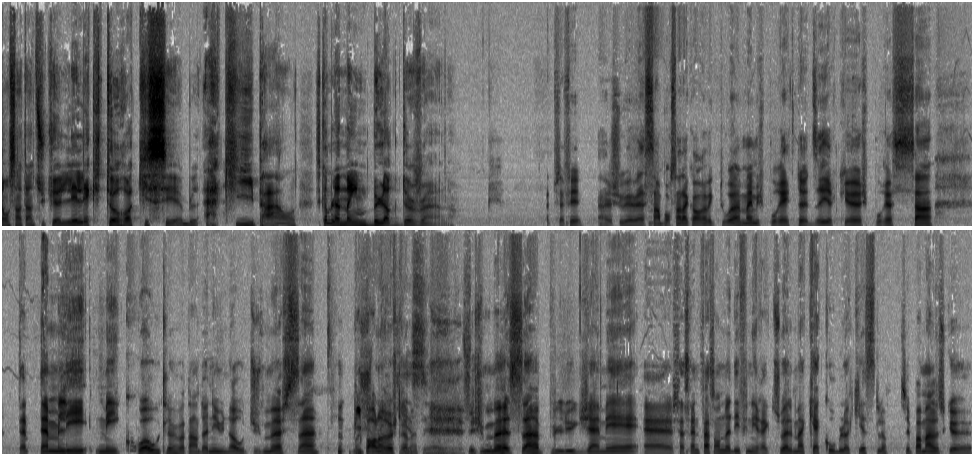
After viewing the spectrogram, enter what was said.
on s'entend-tu que l'électorat qui cible, à qui il parle, c'est comme le même bloc de gens. là. Tout à fait. Euh, je suis à 100% d'accord avec toi. Même, je pourrais te dire que je pourrais sans. T'aimes les, mes quotes, là, je vais t'en donner une autre. Je me sens. Puis il parle enregistrement. Je me sens plus que jamais. euh, ça serait une façon de me définir actuellement, caco-bloquiste. là. C'est pas mal ce que.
